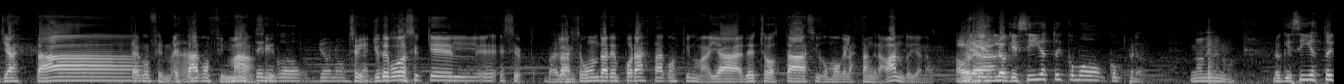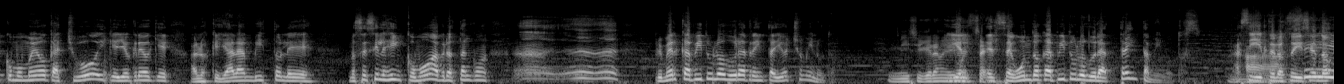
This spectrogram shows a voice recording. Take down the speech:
ya está. Está confirmada. Está confirmada. no sí. tengo, yo no. Sí, yo te puedo eso. decir que el- es, cierto. Vale. La segunda temporada está confirmada. Ya, de hecho, está así como que la están grabando ya, ¿no? Ahora- Lo, que, lo que sí yo estoy como, perdón. No, dime nomás. Lo que sí yo estoy como medio cachudo y que yo creo que a los que ya la han visto les no sé si les incomoda, pero están como "Ah, ah, ah". Primer capítulo dura 38 minutos Ni siquiera me y el segundo capítulo dura 30 minutos. Así Ah, te lo estoy sí diciendo al,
